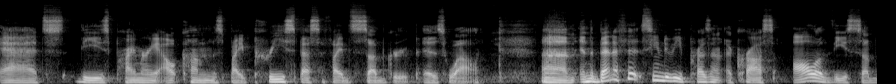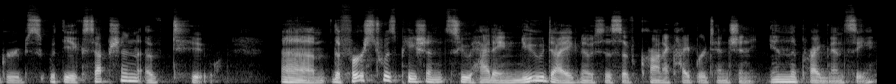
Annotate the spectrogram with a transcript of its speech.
at these primary outcomes by pre specified subgroup as well. Um, and the benefits seem to be present across all of these subgroups, with the exception of two. Um, the first was patients who had a new diagnosis of chronic hypertension in the pregnancy.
